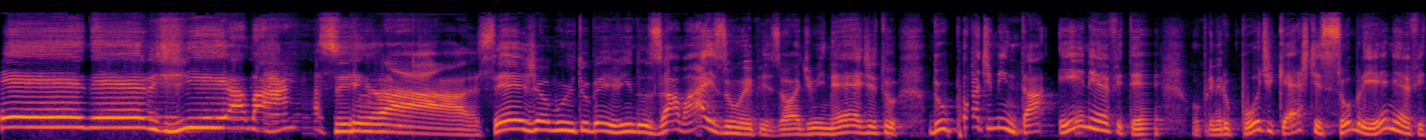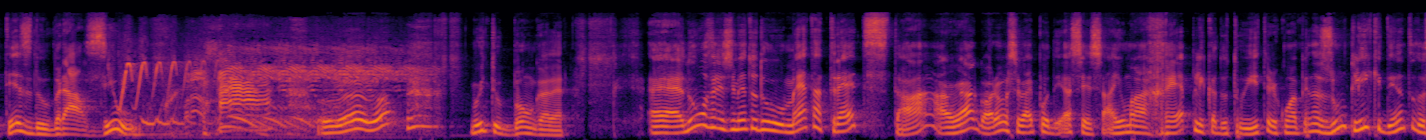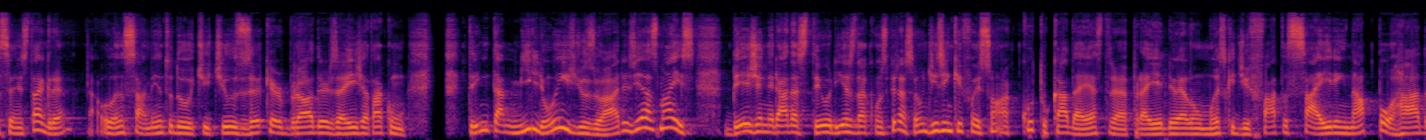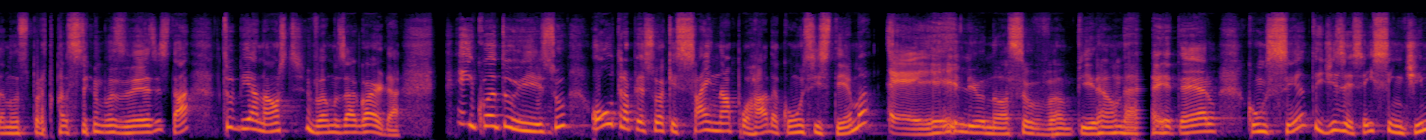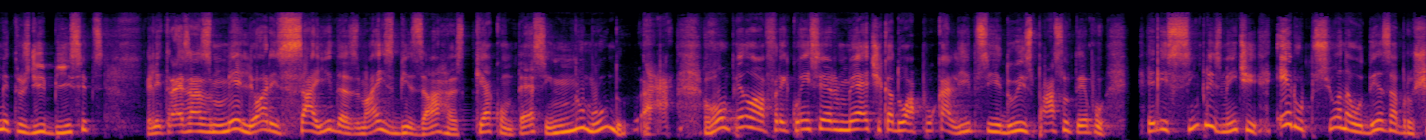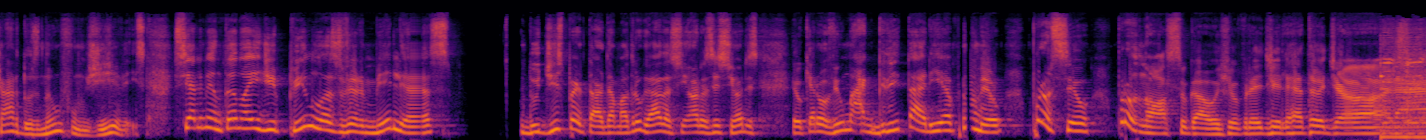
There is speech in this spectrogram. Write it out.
Energia máxima! Sejam muito bem-vindos a mais um episódio inédito do Pode Mintar NFT, o primeiro podcast sobre NFTs do Brasil. Brasil! muito bom, galera. É, no oferecimento do MetaThreads, tá? Agora você vai poder acessar aí uma réplica do Twitter com apenas um clique dentro do seu Instagram. Tá? O lançamento do Titio Zucker Brothers aí já tá com 30 milhões de usuários e as mais degeneradas teorias da conspiração dizem que foi só uma cutucada extra para ele e o Elon Musk de fato saírem na porrada nos próximos meses, tá? To be announced, vamos aguardar. Enquanto isso, outra pessoa que sai na porrada com o sistema é ele, o nosso vampirão da Ethereum, com 116 centímetros de bíceps. Ele traz as melhores saídas mais bizarras que acontecem no mundo, ah, rompendo a frequência hermética do apocalipse e do espaço-tempo. Ele simplesmente erupciona o desabrochar dos não fungíveis, se alimentando aí de pílulas vermelhas do despertar da madrugada, senhoras e senhores, eu quero ouvir uma gritaria pro meu, pro seu, pro nosso gaúcho predileto, Jonathan.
